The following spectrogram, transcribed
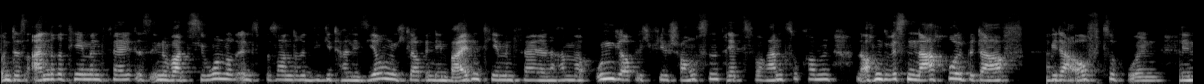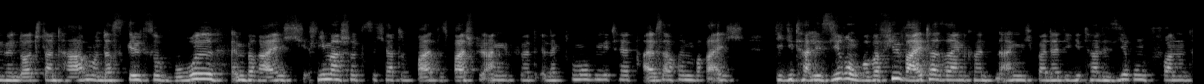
und das andere Themenfeld ist Innovation und insbesondere Digitalisierung. Ich glaube, in den beiden Themenfeldern haben wir unglaublich viel Chancen, jetzt voranzukommen und auch einen gewissen Nachholbedarf wieder aufzuholen, den wir in Deutschland haben. Und das gilt sowohl im Bereich Klimaschutz, ich hatte das Beispiel angeführt, Elektromobilität, als auch im Bereich Digitalisierung, wo wir viel weiter sein könnten, eigentlich bei der Digitalisierung von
